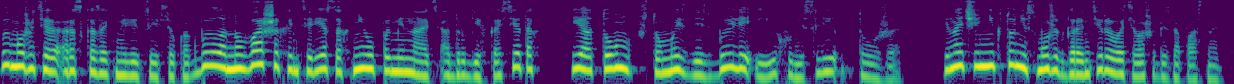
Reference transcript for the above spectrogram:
Вы можете рассказать милиции все как было, но в ваших интересах не упоминать о других кассетах и о том, что мы здесь были и их унесли тоже. Иначе никто не сможет гарантировать вашу безопасность.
